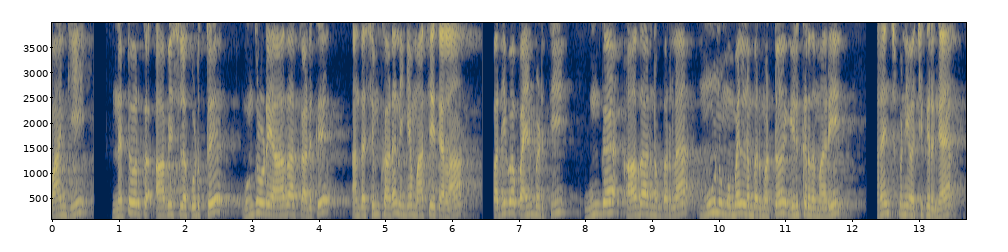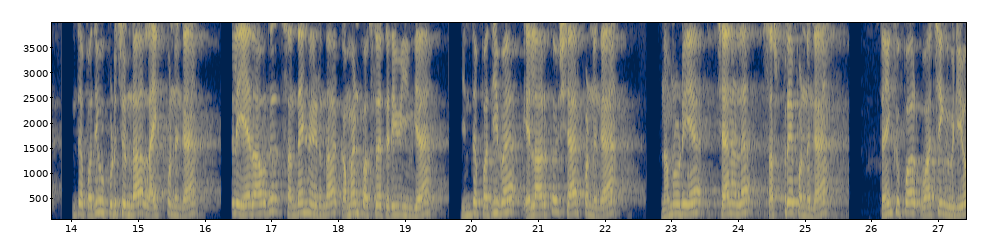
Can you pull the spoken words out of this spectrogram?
வாங்கி நெட்ஒர்க் ஆஃபீஸில் கொடுத்து உங்களுடைய ஆதார் கார்டுக்கு அந்த சிம் கார்டை நீங்கள் மாற்றிக்கலாம் பதிவை பயன்படுத்தி உங்கள் ஆதார் நம்பரில் மூணு மொபைல் நம்பர் மட்டும் இருக்கிறது மாதிரி அரேஞ்ச் பண்ணி வச்சுக்கிருங்க. இந்த பதிவு பிடிச்சிருந்தா லைக் பண்ணுங்கள் இதில் ஏதாவது சந்தேகம் இருந்தால் கமெண்ட் பாக்ஸில் தெரிவிங்க. இந்த பதிவை எல்லாருக்கும் ஷேர் பண்ணுங்கள் நம்மளுடைய சேனலை சப்ஸ்கிரைப் பண்ணுங்கள் தேங்க்யூ ஃபார் வாட்சிங் வீடியோ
